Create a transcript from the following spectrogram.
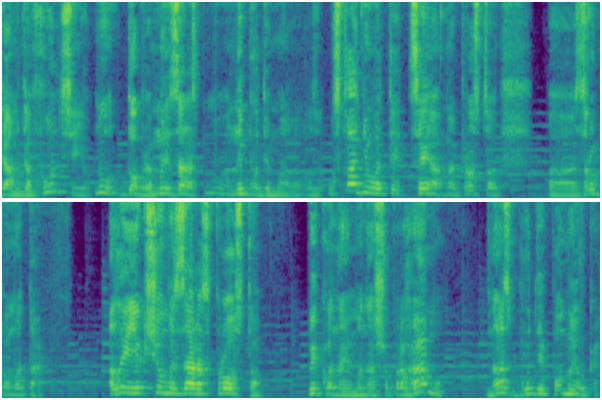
лямбда функцію. Ну, добре, ми зараз не будемо ускладнювати, це ми просто е, зробимо так. Але якщо ми зараз просто виконаємо нашу програму, у нас буде помилка.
